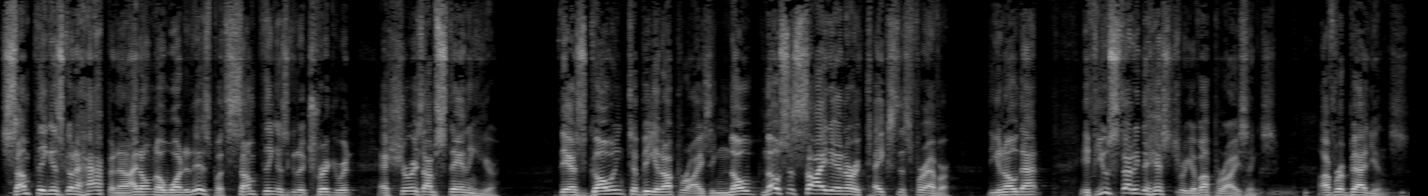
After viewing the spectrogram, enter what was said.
Something is going to happen, and I don't know what it is, but something is going to trigger it. As sure as I'm standing here, there's going to be an uprising. No, no society on earth takes this forever. Do you know that? If you study the history of uprisings, of rebellions,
